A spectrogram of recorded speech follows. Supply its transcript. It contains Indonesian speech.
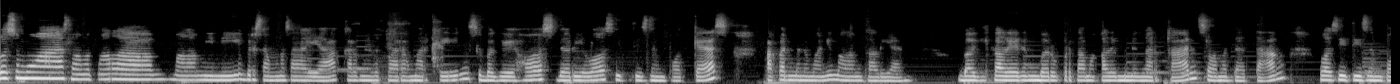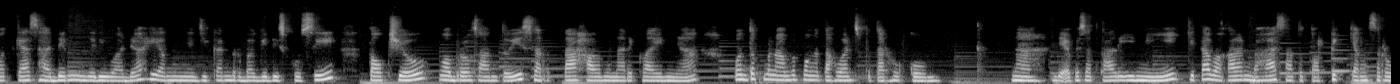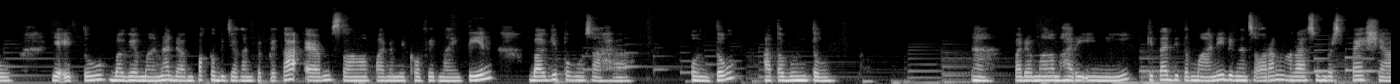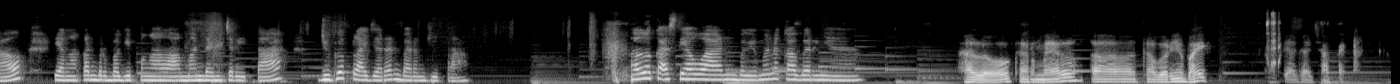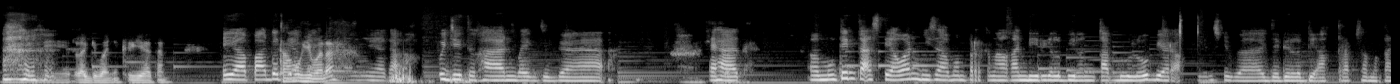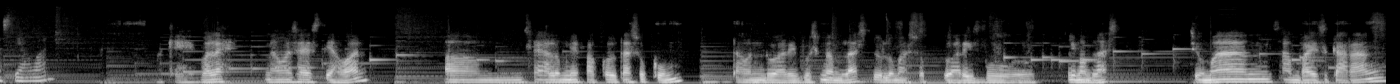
Halo semua, selamat malam. Malam ini bersama saya, Carmel Clara Martin, sebagai host dari Law Citizen Podcast, akan menemani malam kalian. Bagi kalian yang baru pertama kali mendengarkan, selamat datang. Law Citizen Podcast hadir menjadi wadah yang menyajikan berbagai diskusi, talk show, ngobrol santuy, serta hal menarik lainnya untuk menambah pengetahuan seputar hukum. Nah, di episode kali ini kita bakalan bahas satu topik yang seru, yaitu bagaimana dampak kebijakan PPKM selama pandemi COVID-19 bagi pengusaha. Untung atau buntung? Nah, pada malam hari ini kita ditemani dengan seorang narasumber spesial yang akan berbagi pengalaman dan cerita, juga pelajaran bareng kita. Halo Kak Setiawan, bagaimana kabarnya? Halo Karmel, uh, kabarnya baik, tapi agak capek. Lagi banyak kegiatan. Iya, padat Kamu ya, gimana? Iya Kak, puji Tuhan, baik juga. Sehat. Uh, mungkin Kak Setiawan bisa memperkenalkan diri lebih lengkap dulu biar audiens juga jadi lebih akrab sama Kak Setiawan. Oke, boleh. Nama saya Setiawan. Um, saya alumni Fakultas Hukum tahun 2019, dulu masuk 2015. Cuman sampai sekarang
